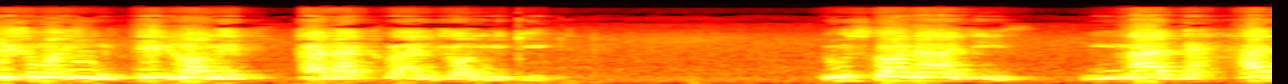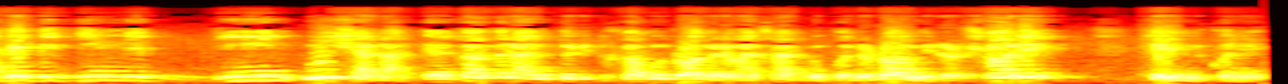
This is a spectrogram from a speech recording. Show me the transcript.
که شما این اعلام غلط رو انجام می‌دید؟ دوستان عزیز مذهب به دین دین می شود انسان بره همینطوری تو خیابون راه بره وسط می‌کنه راه میره شاره طی می‌کنه.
